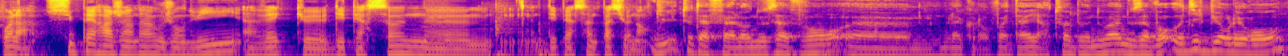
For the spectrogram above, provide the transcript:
Voilà, super agenda aujourd'hui avec euh, des, personnes, euh, des personnes passionnantes. Oui, tout à fait. Alors nous avons, euh, là que l'on voit derrière toi Benoît, nous avons Odile Burluro.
